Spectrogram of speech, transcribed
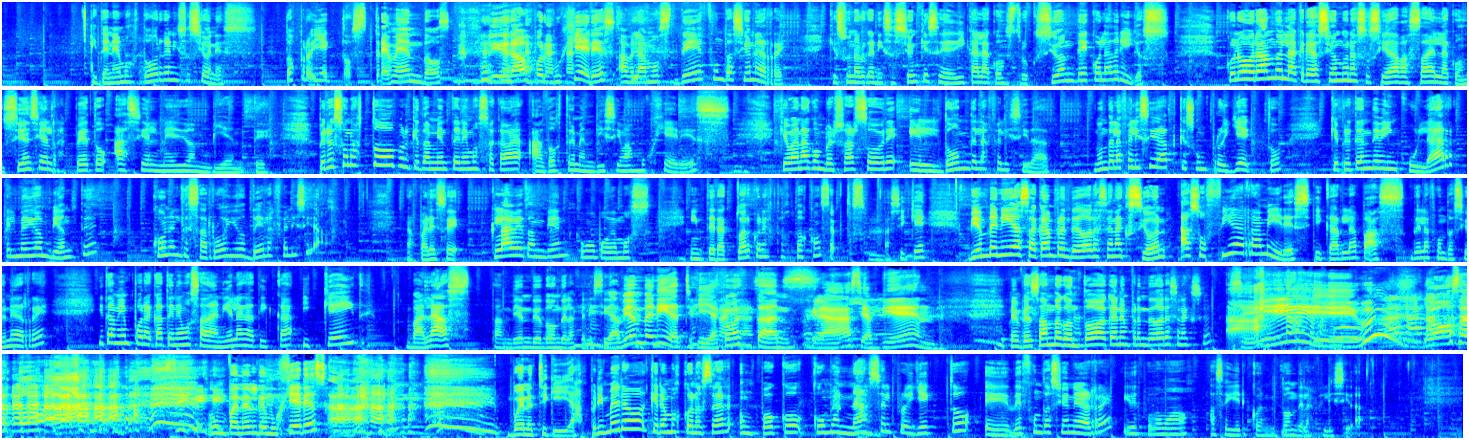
Y tenemos dos organizaciones, dos proyectos tremendos, liderados por mujeres. Hablamos de Fundación R, que es una organización que se dedica a la construcción de coladrillos, colaborando en la creación de una sociedad basada en la conciencia y el respeto hacia el medio ambiente. Pero eso no es todo porque también tenemos acá a dos tremendísimas mujeres que van a conversar sobre el don de la felicidad Don de la Felicidad, que es un proyecto que pretende vincular el medio ambiente con el desarrollo de la felicidad. Nos parece clave también cómo podemos interactuar con estos dos conceptos. Así que bienvenidas acá Emprendedoras en Acción a Sofía Ramírez y Carla Paz de la Fundación R. Y también por acá tenemos a Daniela Gatica y Kate Balaz, también de Don de la Felicidad. Bienvenidas chiquillas, ¿cómo están? Gracias, bien. Empezando con todo acá en Emprendedores en Acción. Sí, uh, lo vamos a hacer todo. Un panel de mujeres. Ah. Bueno, chiquillas, primero queremos conocer un poco cómo nace el proyecto eh, de Fundación R y después vamos a seguir con Don de la Felicidad.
